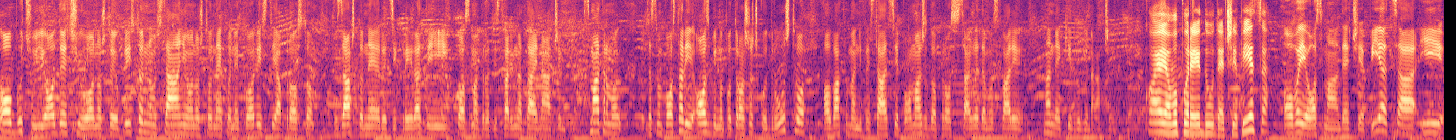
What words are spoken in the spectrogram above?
obuću i odeću, ono što je u pristojnom stanju, ono što neko ne koristi, a prosto zašto ne reciklirati i posmatrati stvari na taj način. Smatramo da smo postali ozbiljno potrošačko društvo, a ovakve manifestacije pomažu da prosto sagledamo stvari na neki drugi način. Koja je ovo po redu dečija pijaca? Ovo je osma dečija pijaca i e,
